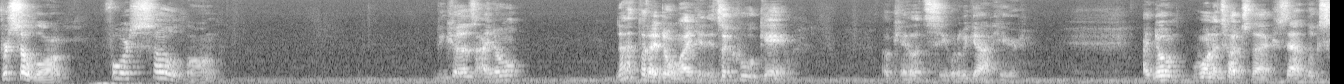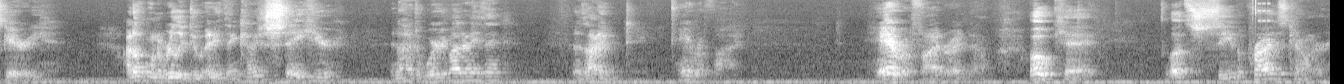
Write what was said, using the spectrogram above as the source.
for so long. For so long. Because I don't. Not that I don't like it, it's a cool game. Okay, let's see. What do we got here? I don't want to touch that because that looks scary. I don't want to really do anything. Can I just stay here and not have to worry about anything? Because I am terrified. Terrified right now. Okay, let's see the prize counter.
